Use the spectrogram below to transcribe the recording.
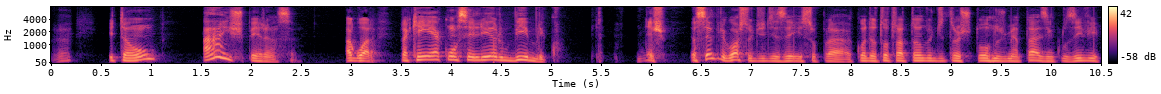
Né? Então, há esperança. Agora, para quem é conselheiro bíblico, deixa, eu sempre gosto de dizer isso para quando eu estou tratando de transtornos mentais, inclusive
